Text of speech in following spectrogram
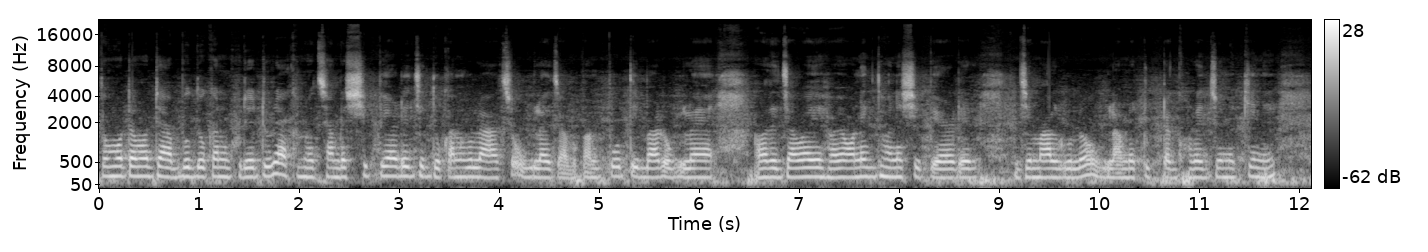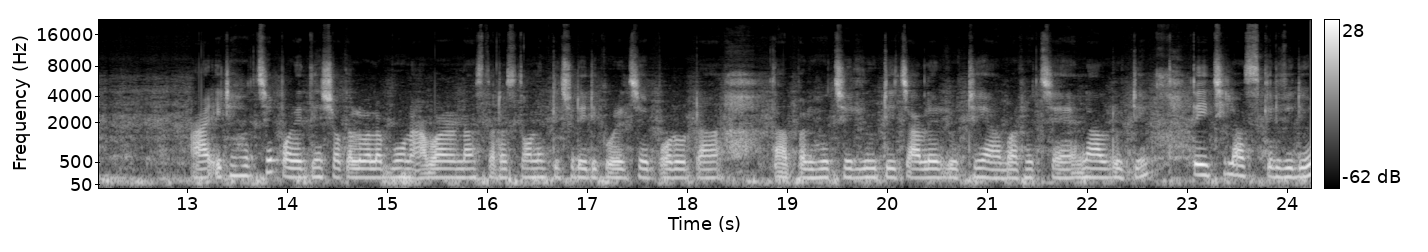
তো মোটামুটি আব্বুর দোকান ঘুরে টুরে এখন হচ্ছে আমরা শিপইয়ার্ডের যে দোকানগুলো আছে ওগুলায় যাব। কারণ প্রতিবার ওগুলায় আমাদের যাওয়াই হয়। অনেক ধরনের শিপইয়ার্ডের যে মালগুলো, ওগুলো আমরা টুকটাক ঘরের জন্য কিনি। আর এটা হচ্ছে পরের দিন সকালবেলা বোন আবার নাস্তা টাস্তা অনেক কিছু রেডি করেছে, পরোটা, তারপরে হচ্ছে রুটি, চালের রুটি, আবার হচ্ছে নাল রুটি। তো এই ছিল আজকের ভিডিও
